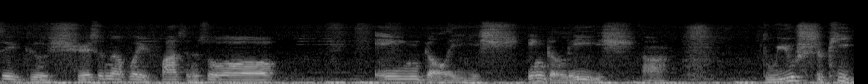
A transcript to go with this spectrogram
这个学生呢会发成说 English English 啊，Do you speak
